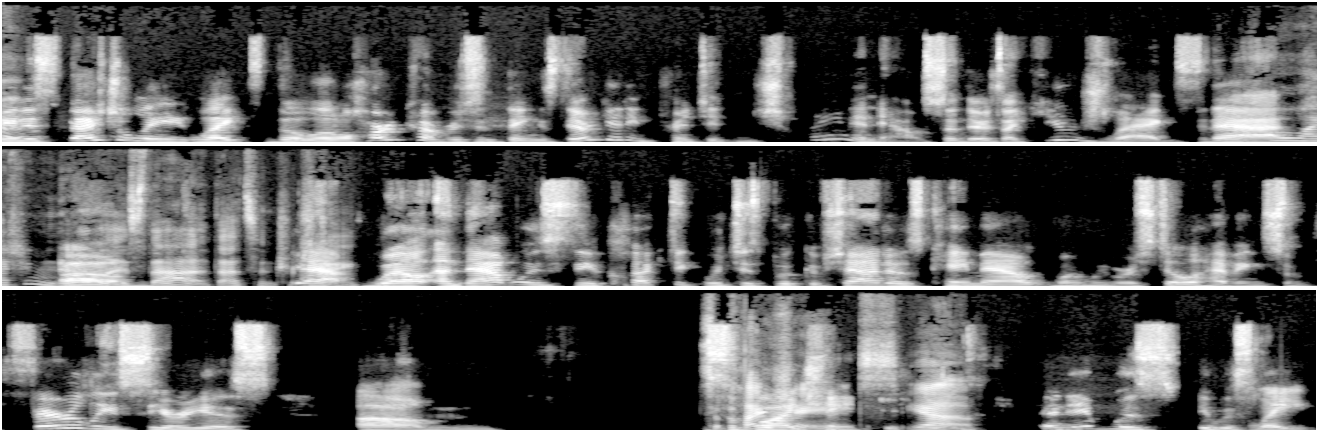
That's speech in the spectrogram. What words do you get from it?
mean, especially like the little hardcovers and things, they're getting printed in China now. So there's a huge lag for that. oh i didn't realize um, that that's interesting Yeah, well, and that was the Eclectic Witch's Book of Shadows came out when we were still having some fairly serious um Supply supply, chain chains, issues. yeah. And it was it was late.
